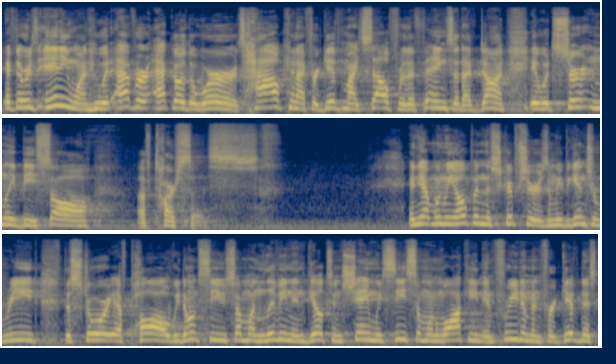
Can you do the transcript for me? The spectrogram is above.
If there was anyone who would ever echo the words, How can I forgive myself for the things that I've done? it would certainly be Saul of Tarsus. And yet, when we open the scriptures and we begin to read the story of Paul, we don't see someone living in guilt and shame. We see someone walking in freedom and forgiveness.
